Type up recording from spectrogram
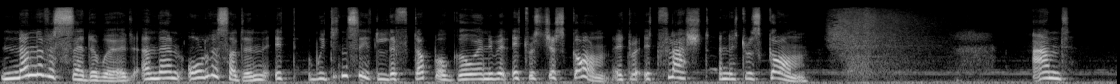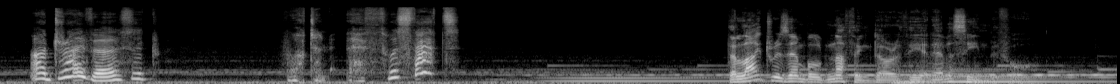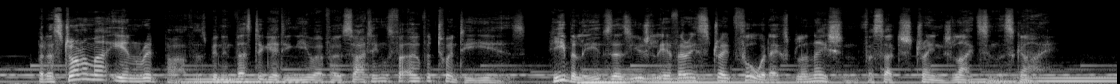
None of us said a word, and then all of a sudden, it we didn't see it lift up or go anywhere. It was just gone. It it flashed and it was gone. And our driver said, "What on earth was that?" The light resembled nothing Dorothy had ever seen before. But astronomer Ian Ridpath has been investigating UFO sightings for over 20 years. He believes there's usually a very straightforward explanation for such strange lights in the sky.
